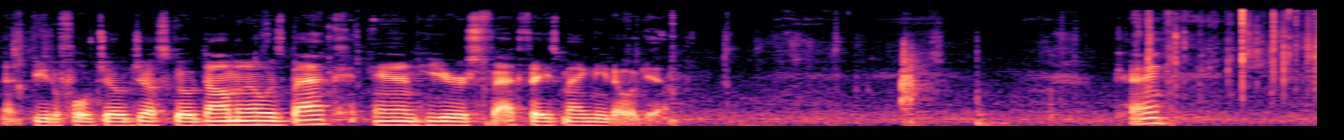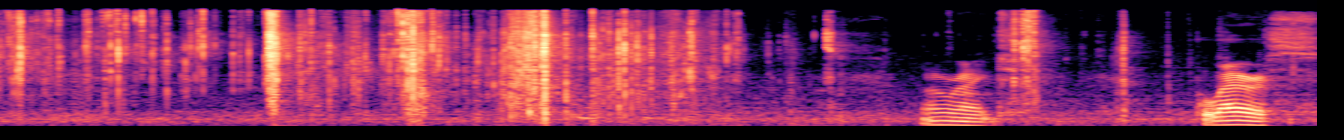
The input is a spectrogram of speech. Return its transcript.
That beautiful Joe Jusko Domino is back, and here's Fat Face Magneto again. Okay. All right. Polaris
